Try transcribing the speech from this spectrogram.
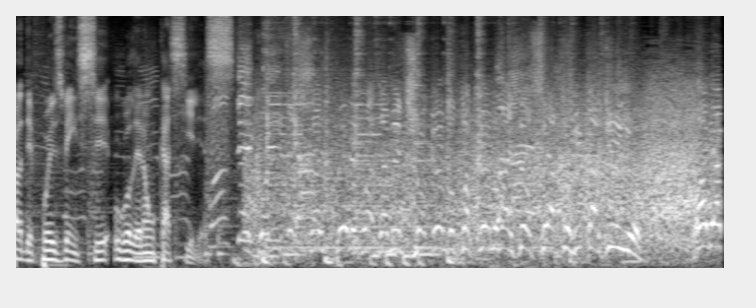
para depois vencer o goleirão Cacilhas. jogando, tocando, mas deu certo Ricardinho. Olha a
